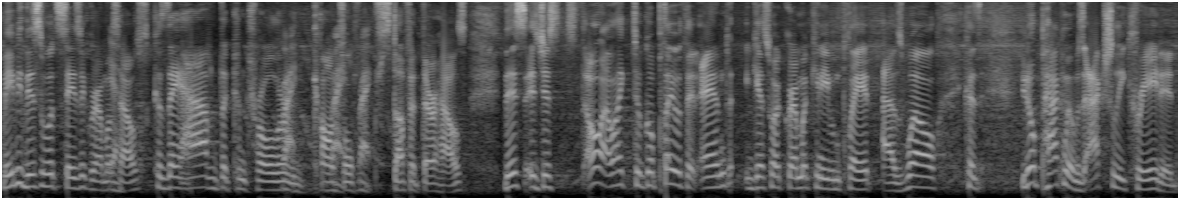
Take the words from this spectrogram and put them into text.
Maybe this is what stays at grandma's Yeah. house because they have the controller and console right, right. stuff at their house. This is just, oh, I like to go play with it. And guess what? Grandma can even play it as well. Because, you know, Pac-Man was actually created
